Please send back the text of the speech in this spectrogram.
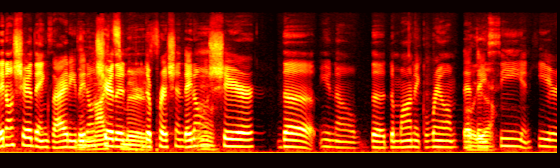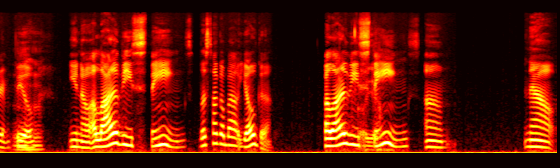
they don't share the anxiety. They don't share the depression. They don't Mm. share the you know the demonic realm that Oh, they yeah. see and hear and feel. Mhm. you know a lot of these things let's talk about yoga a lot of these Oh, yeah. things um now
